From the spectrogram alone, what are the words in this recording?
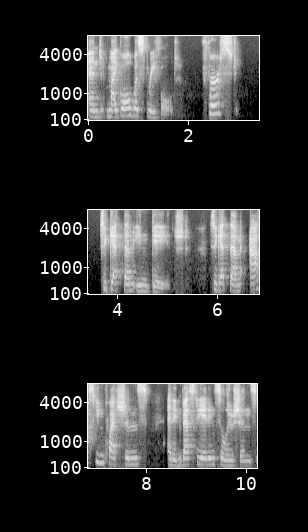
And my goal was threefold. First, to get them engaged, to get them asking questions and investigating solutions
